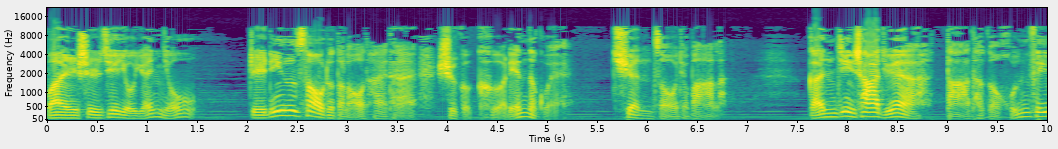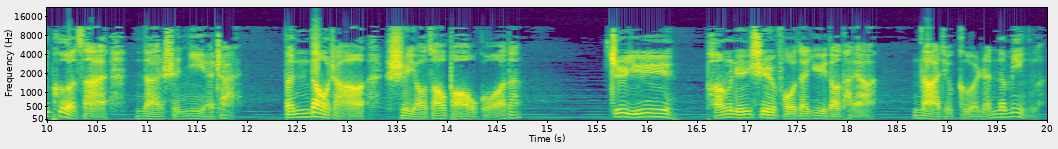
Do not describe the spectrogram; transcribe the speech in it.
万事皆有缘由。这拎扫帚的老太太是个可怜的鬼，劝走就罢了，赶尽杀绝，打他个魂飞魄散，那是孽债，本道长是要遭报国的。”至于旁人是否再遇到他呀，那就个人的命了。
